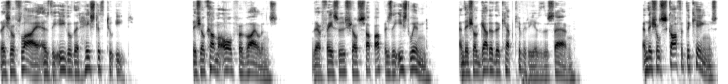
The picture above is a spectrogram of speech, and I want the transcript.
They shall fly as the eagle that hasteth to eat. They shall come all for violence. Their faces shall sup up as the east wind, and they shall gather the captivity as the sand. And they shall scoff at the kings,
